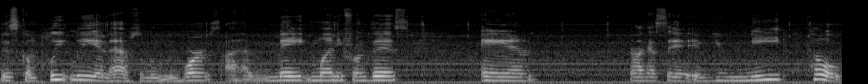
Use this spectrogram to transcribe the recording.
This completely and absolutely works. I have made money from this. And like I said if you need help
